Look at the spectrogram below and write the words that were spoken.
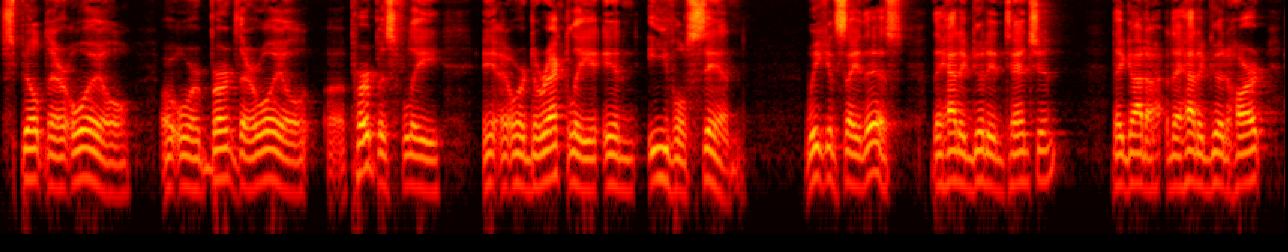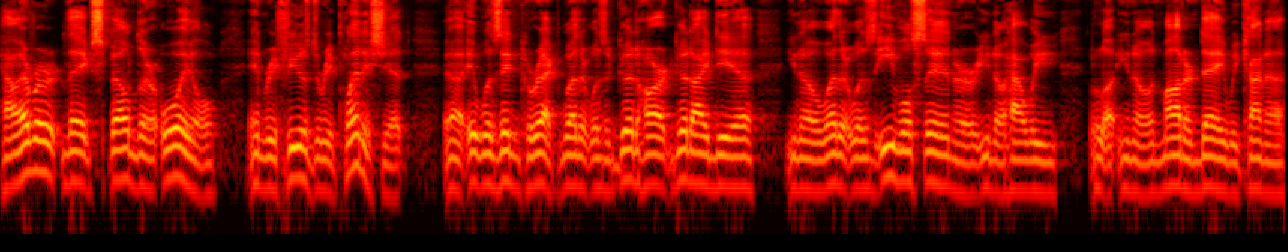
spilt their oil or, or burnt their oil uh, purposefully or directly in evil sin. We can say this: they had a good intention, they got a they had a good heart. However, they expelled their oil and refused to replenish it. Uh, it was incorrect. Whether it was a good heart, good idea, you know, whether it was evil sin or you know how we, you know, in modern day we kind of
